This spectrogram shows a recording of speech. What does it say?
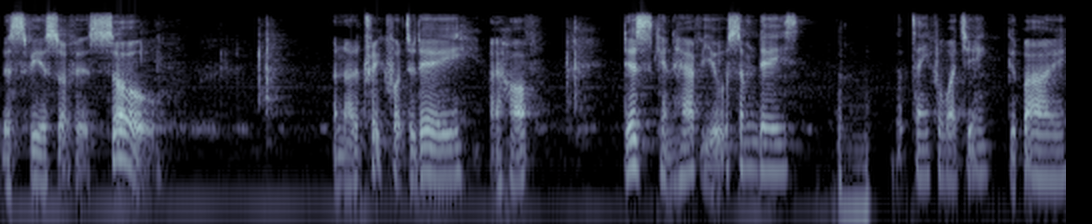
the sphere surface. So another trick for today. I hope this can help you some days thanks for watching goodbye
